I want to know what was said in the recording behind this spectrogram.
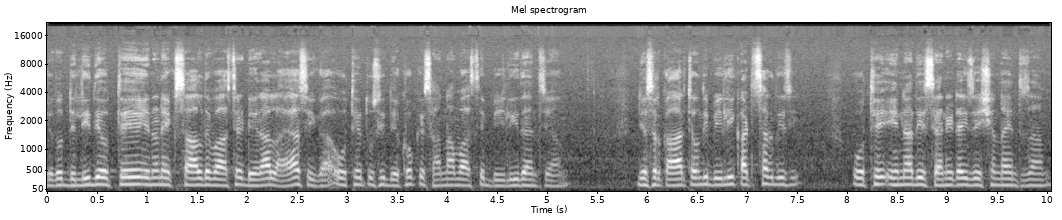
ਜਦੋਂ ਦਿੱਲੀ ਦੇ ਉੱਤੇ ਇਹਨਾਂ ਨੇ 1 ਸਾਲ ਦੇ ਵਾਸਤੇ ਡੇਰਾ ਲਾਇਆ ਸੀਗਾ, ਉੱਥੇ ਤੁਸੀਂ ਦੇਖੋ ਕਿਸਾਨਾਂ ਵਾਸਤੇ ਬਿਜਲੀ ਦਾ ਇੰਤਜ਼ਾਮ। ਜੇ ਸਰਕਾਰ ਚਾਹੁੰਦੀ ਬਿਜਲੀ ਕੱਟ ਸਕਦੀ ਸੀ, ਉੱਥੇ ਇਹਨਾਂ ਦੀ ਸੈਨੀਟਾਈਜੇਸ਼ਨ ਦਾ ਇੰਤਜ਼ਾਮ।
